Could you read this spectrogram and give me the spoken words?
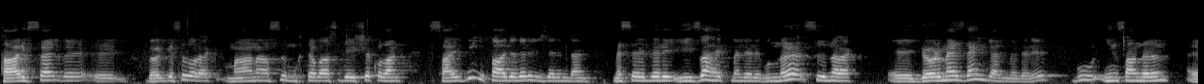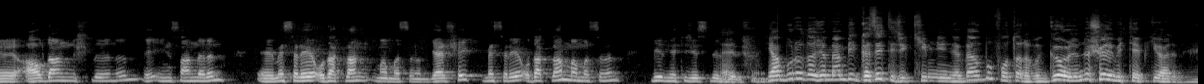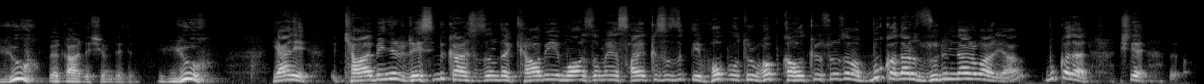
tarihsel ve e, bölgesel olarak manası, muhtevası değişecek olan saygı ifadeleri üzerinden meseleleri izah etmeleri, bunlara sığınarak e, görmezden gelmeleri bu insanların e, aldanmışlığının ve insanların e, meseleye odaklanmamasının, gerçek meseleye odaklanmamasının bir neticesidir evet. diye düşünüyorum. Ya burada hocam ben bir gazeteci kimliğinde ben bu fotoğrafı gördüğümde şöyle bir tepki verdim. Yuh be kardeşim dedim. Yuh. Yani Kabe'nin resmi karşısında Kabe'yi muazzamaya saygısızlık deyip hop oturup hop kalkıyorsunuz ama bu kadar zulümler var ya. Bu kadar. İşte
